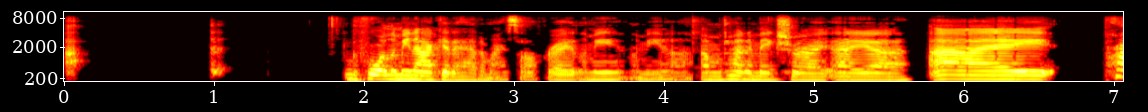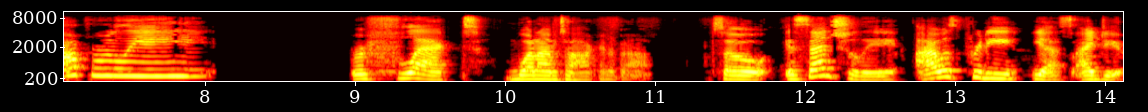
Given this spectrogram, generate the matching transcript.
I, before let me not get ahead of myself, right? Let me let me uh, I'm trying to make sure I I uh I properly reflect what I'm talking about. So essentially, I was pretty, yes, I do.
